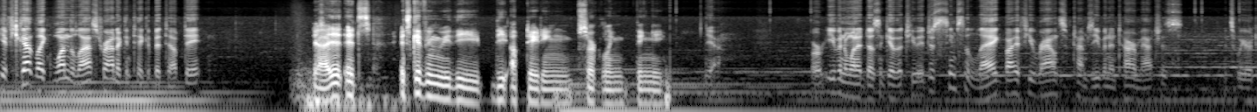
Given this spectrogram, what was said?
if you got like one the last round, I can take a bit to update. Yeah, it, it's it's giving me the the updating circling thingy. Yeah. Or even when it doesn't give it to you, it just seems to lag by a few rounds, sometimes even entire matches. It's weird.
